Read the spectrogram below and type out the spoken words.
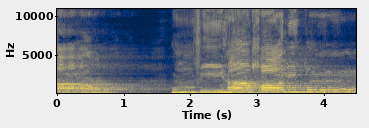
النار هم فيها خالدون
